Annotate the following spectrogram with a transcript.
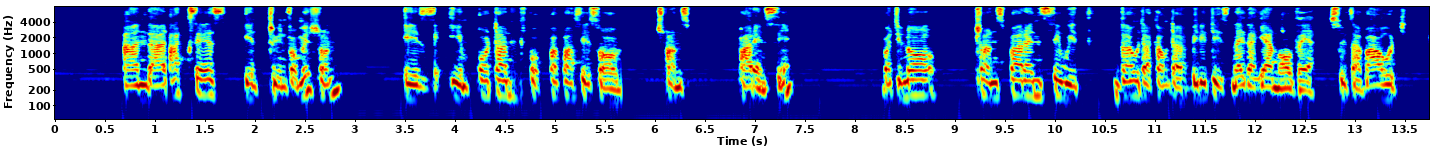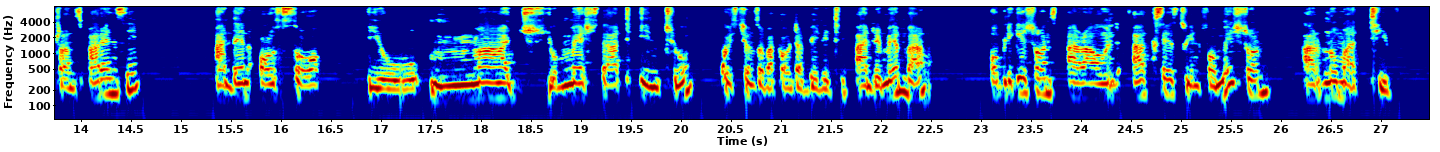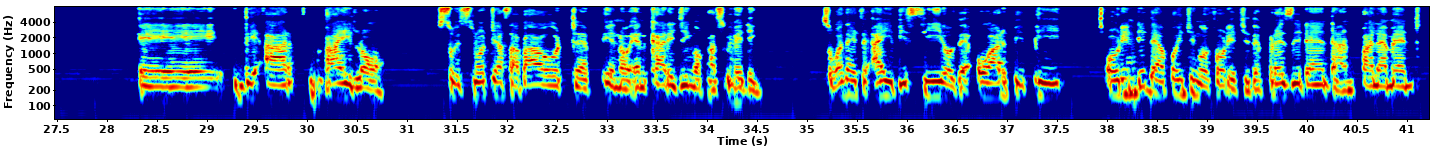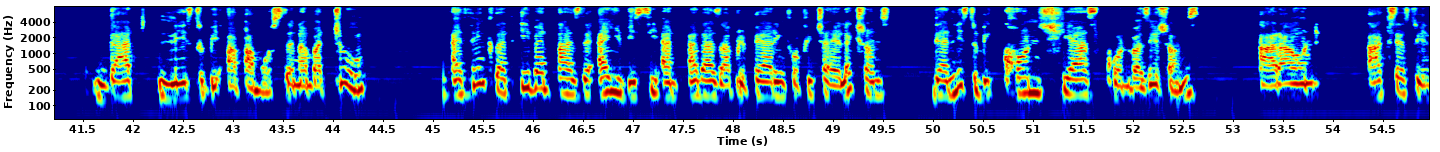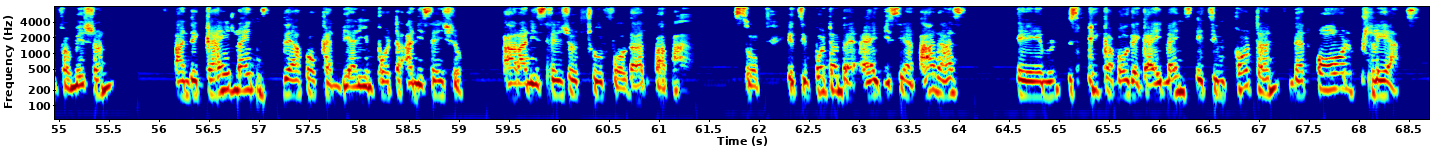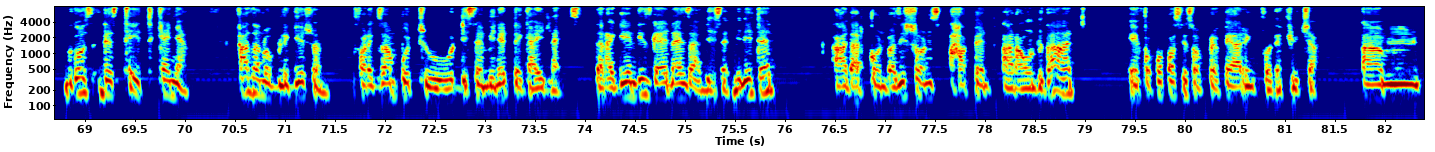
and that access to information is important for purposes of transparency. But you know, transparency without accountability is neither here nor there. So it's about transparency and then also you merge, you mesh that into questions of accountability. And remember, obligations around access to information are normative. Uh, they are by law. So it's not just about, uh, you know, encouraging or persuading. So whether it's the IEBC or the ORPP, or indeed the appointing authority, the president and parliament, that needs to be uppermost. The number two, I think that even as the IEBC and others are preparing for future elections, there needs to be conscious conversations around access to information, and the guidelines therefore can be an important and essential are an essential tool for that purpose. So it's important that IEBC and others um, speak about the guidelines. It's important that all players, because the state, Kenya, has an obligation, for example, to disseminate the guidelines. That again, these guidelines are disseminated, uh, that conversations happen around that uh, for purposes of preparing for the future. Um,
